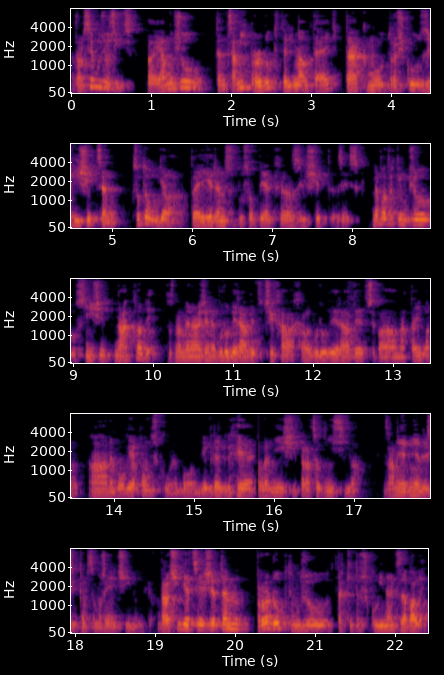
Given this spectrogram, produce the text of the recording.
A tam si můžu říct, já můžu ten samý produkt, který mám teď, tak mu trošku zvýšit cenu. Co to udělá? To je jeden způsob, jak zvýšit zisk. Nebo taky můžu snížit náklady. To znamená, že nebudu vyrábět v Čechách, ale budu vyrábět třeba na Tajvanu, a nebo v Japonsku, nebo někde, kde je levnější pracovní síla. Záměrně neříkám samozřejmě Čínu. Jo. Další věc je, že ten produkt můžu taky trošku jinak zabalit.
